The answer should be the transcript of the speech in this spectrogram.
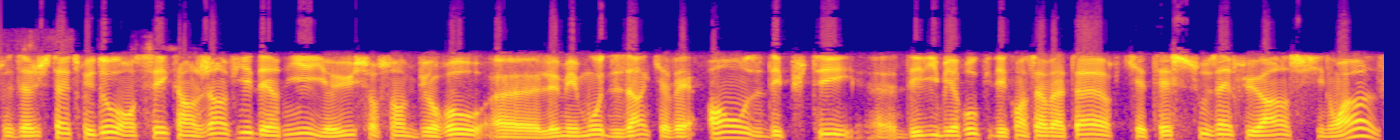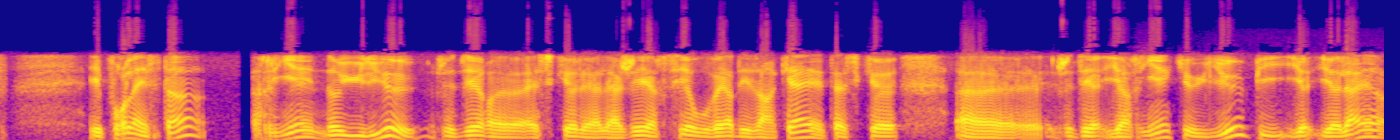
Je veux dire, Justin Trudeau, on sait qu'en janvier dernier, il y a eu sur son bureau euh, le mémo disant qu'il y avait 11 députés, euh, des libéraux puis des conservateurs, qui étaient sous influence chinoise. Et pour l'instant, rien n'a eu lieu. Je veux dire, euh, est-ce que la, GRC a ouvert des enquêtes? Est-ce que, euh, je veux dire, il n'y a rien qui a eu lieu? Puis il y a, l'air,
